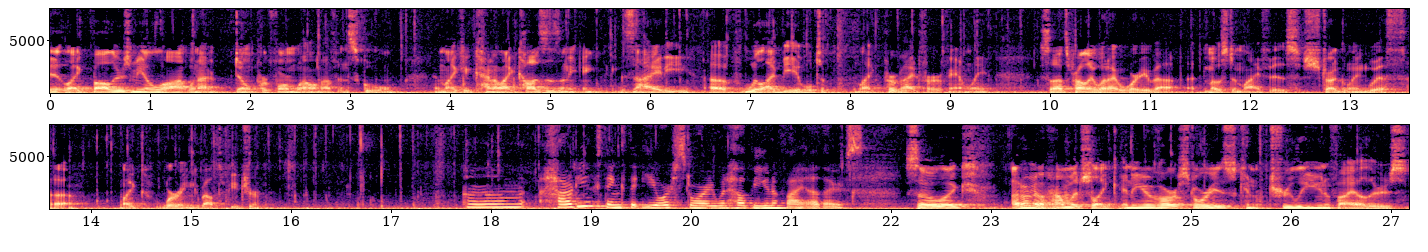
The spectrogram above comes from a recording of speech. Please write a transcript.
it like bothers me a lot when I don't perform well enough in school, and like it kind of like causes an anxiety of will I be able to like provide for a family. So that's probably what I worry about most in life is struggling with uh, like worrying about the future. Um, how do you think that your story would help unify others? So like I don't know how much like any of our stories can truly unify others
